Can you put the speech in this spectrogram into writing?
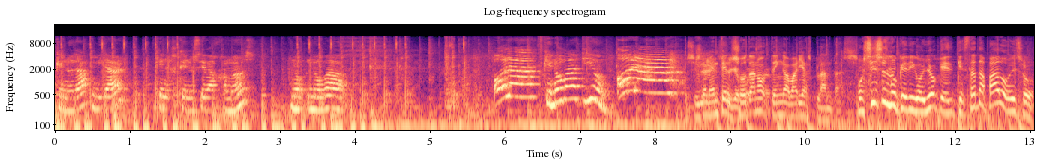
Que no da, mirar, que no, que no se va jamás. No, no va. ¡Hola! Que no va, tío. ¡Hola! Posiblemente el sí sótano tenga varias plantas. Pues eso es lo que digo yo, que, que está tapado eso.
